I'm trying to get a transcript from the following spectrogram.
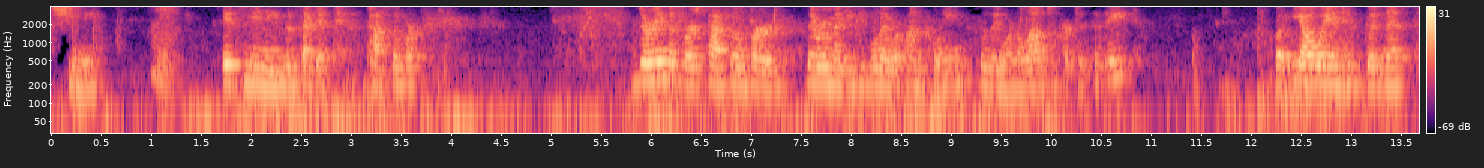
Shini. It's meaning the second Passover. during the first Passover, there were many people that were unclean, so they weren't allowed to participate. But Yahweh, in His goodness,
